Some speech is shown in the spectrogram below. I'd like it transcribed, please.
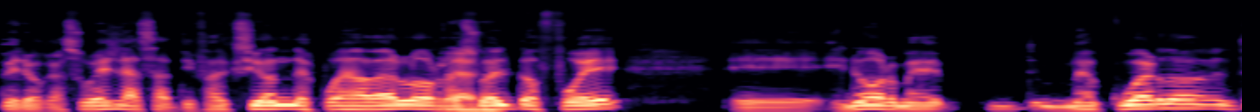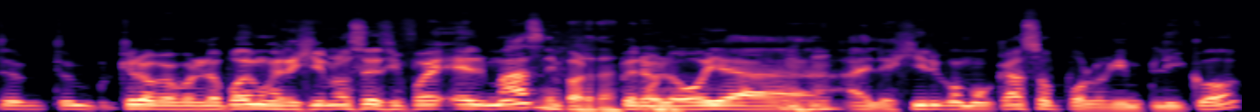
pero que a su vez la satisfacción después de haberlo resuelto fue eh, enorme. Me acuerdo, creo que lo podemos elegir, no sé si fue él más, pero lo voy a, elegir como caso por lo que implicó.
